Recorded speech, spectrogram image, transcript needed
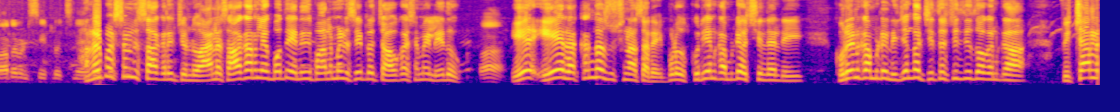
పార్లమెంట్ సీట్లు వచ్చినాయి. హండ్రెడ్ పర్సెంట్ సహకరించిండు. ఆయన సహకారం లేకపోతే ఎనిమిది పార్లమెంట్ సీట్లు వచ్చే అవకాశమే లేదు. ఏ ఏ రకంగా చూసినా సరే ఇప్పుడు కురియన్ కమిటీ వచ్చిందండి. కురియన్ కమిటీ నిజంగా చిత్తశుద్ధితో కనుక విచారణ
